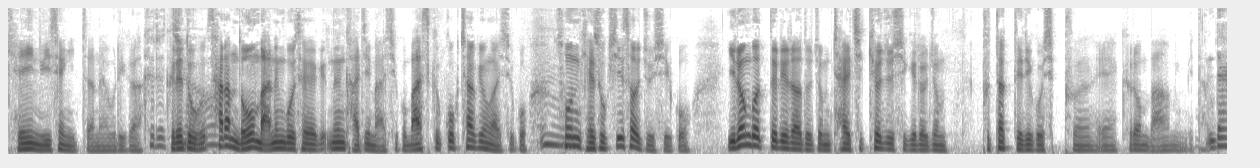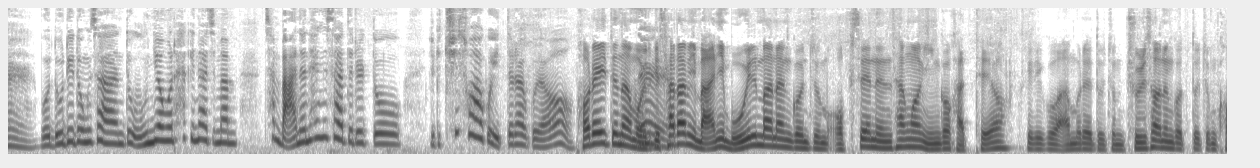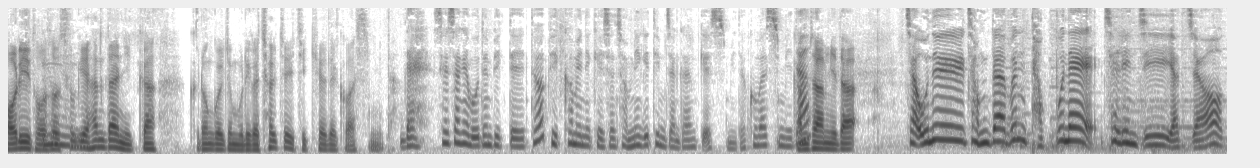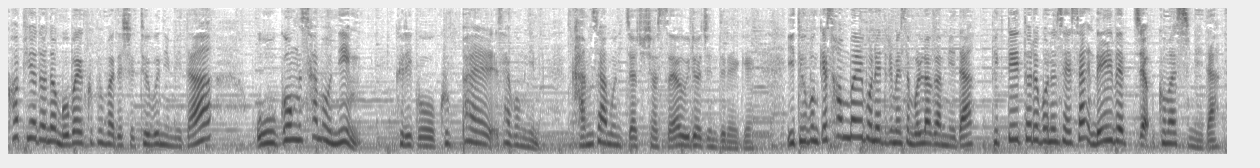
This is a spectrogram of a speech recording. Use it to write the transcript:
개인 위생 있잖아요, 우리가. 그렇죠. 그래도 사람 너무 많은 곳에는 가지 마시고 마스크 꼭 착용하시고 음. 손 계속 씻어 주시고 이런 것들이라도 좀 잘 지켜 주시기를 좀 부탁드리고 싶은 예, 그런 마음입니다. 네. 뭐 놀이동산도 운영을 하긴 하지만 참 많은 행사들을 또 이렇게 취소하고 있더라고요. 퍼레이드나 뭐 네. 이렇게 사람이 많이 모일 만한 건 좀 없애는 상황인 것 같아요. 그리고 아무래도 좀 줄 서는 것도 좀 거리 둬서 음. 수게 한다니까 그런 걸 좀 우리가 철저히 지켜야 될 것 같습니다. 네. 세상의 모든 빅데이터 빅커뮤니케이션 전민기 팀장과 함께했습니다. 고맙습니다. 감사합니다. 자, 오늘 정답은 덕분에 챌린지였죠. 커피와 도넛 모바일 쿠폰 받으실 두 분입니다. 5035님 그리고 9840님 감사 문자 주셨어요. 의료진들에게. 이 두 분께 선물 보내드리면서 물러갑니다. 빅데이터를 보는 세상 내일 뵙죠. 고맙습니다.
